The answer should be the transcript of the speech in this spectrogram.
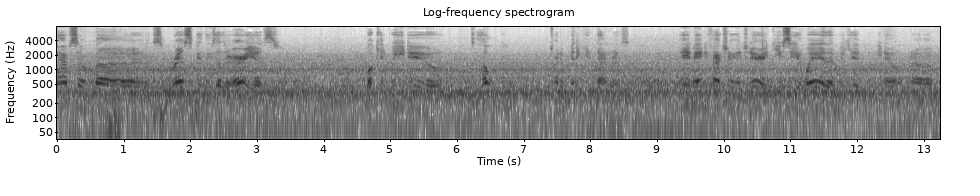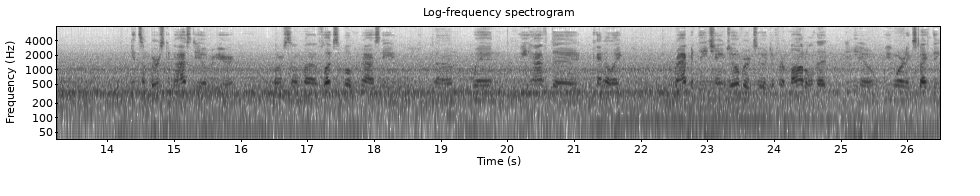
have some uh, some risk in these other areas. What can we do to help try to mitigate that risk. Hey, manufacturing engineering, do you see a way that we could, you know, um, get some burst capacity over here or some uh, flexible capacity um, when we have to kind of like rapidly change over to a different model that, you know, we weren't expecting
